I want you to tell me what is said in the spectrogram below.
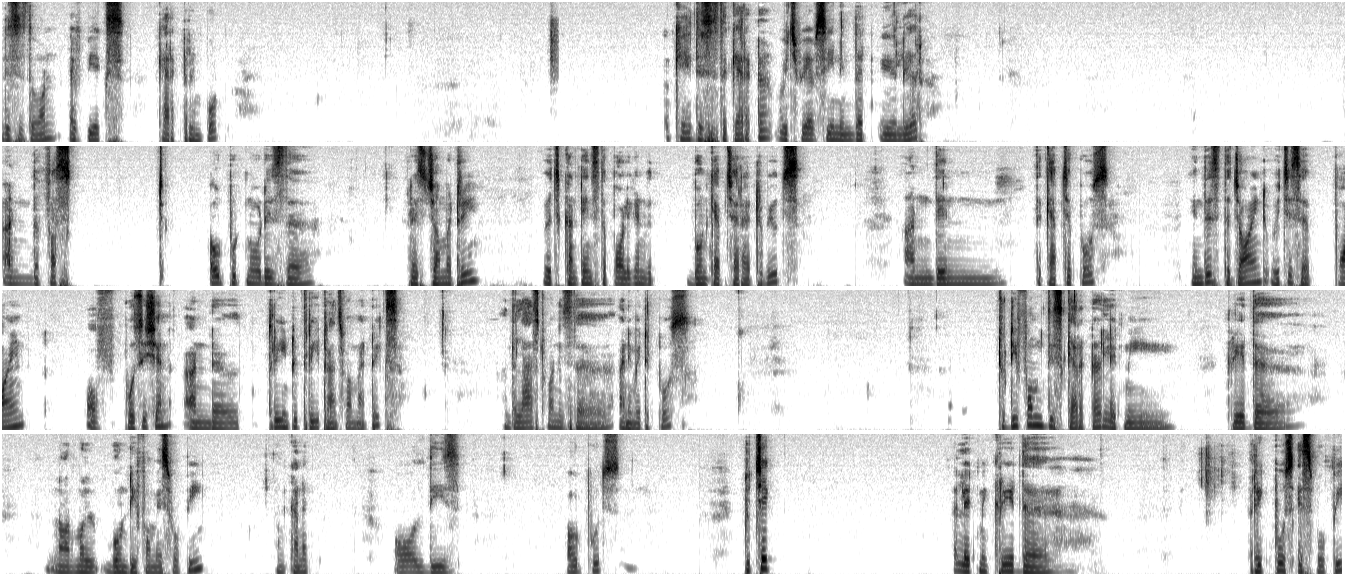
this is the one FBX character import. Okay this is the character which we have seen in that earlier and the first output node is the rest geometry which contains the polygon with bone capture attributes and then the capture pose. In this the joint which is a point of position and uh, 3 into 3 transform matrix. And the last one is the animated pose. To deform this character let me create the normal bone deform SOP and connect all these outputs. To check let me create the rig pose SOP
